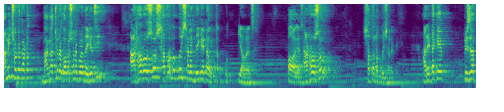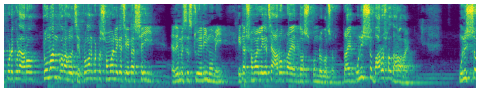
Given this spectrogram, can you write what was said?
আমি ছোটোখাটো ভাঙাচোরা গবেষণা করে দেখেছি। আঠারোশো সাতানব্বই সালের দিকে এটা ইয়া হয়েছে, পাওয়া গেছে, আঠারোশো সাতানব্বই সালের দিকে। আর এটাকে প্রিজার্ভ করে করে আরও প্রমাণ করা হয়েছে, প্রমাণ করতে সময় লেগেছে, এটা সেই রেমেসিস টু এরি মমি। এটা সময় লেগেছে আরও প্রায় দশ পনেরো বছর, প্রায় উনিশশো বারো সাল ধরা হয়। উনিশশো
